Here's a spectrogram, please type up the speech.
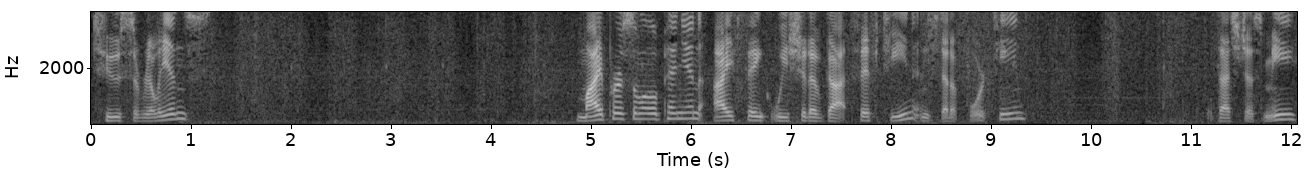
two ceruleans. My personal opinion, I think we should have got 15 instead of 14. But that's just me.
